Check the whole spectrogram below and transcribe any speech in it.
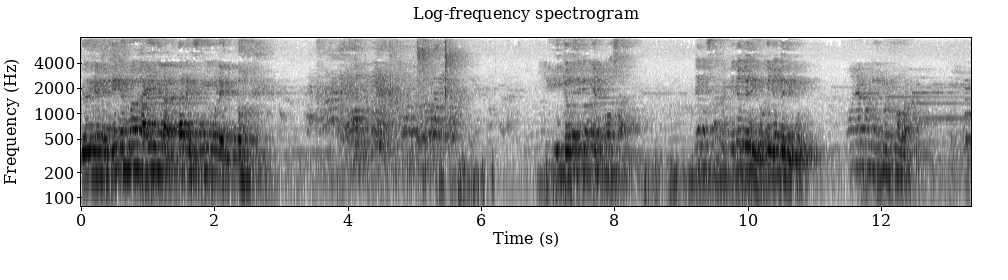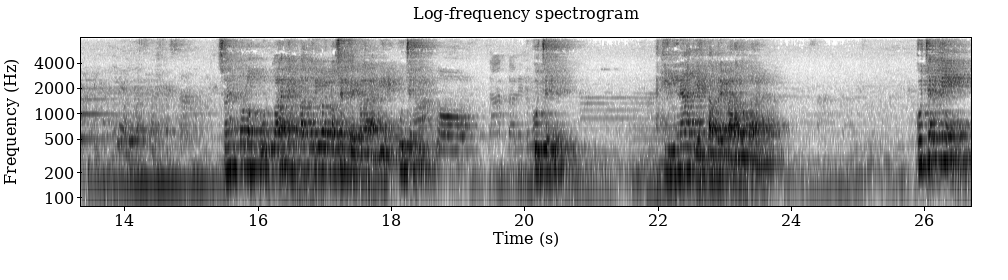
Yo dije, me tiene mal ahí en el altar de fuego lento. Y yo le digo a mi esposa, ya no sabes, ¿qué yo te digo? ¿Qué yo te digo? Ora conmigo, por favor. Eso es en todos los cultos. Ah, que el pastor Iván no se prepara. Mire, escuchen, escuchen. Aquí nadie está preparado para nada. Escuchen bien.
